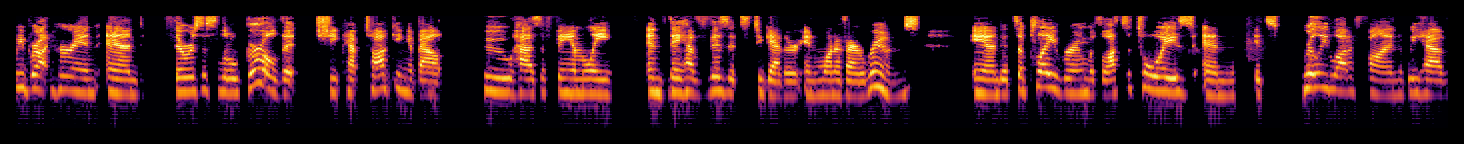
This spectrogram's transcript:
we brought her in and there was this little girl that she kept talking about who has a family and they have visits together in one of our rooms. And it's a playroom with lots of toys and it's really a lot of fun. We have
